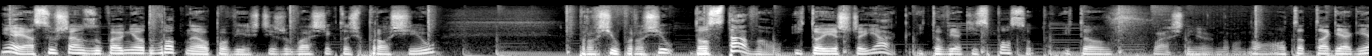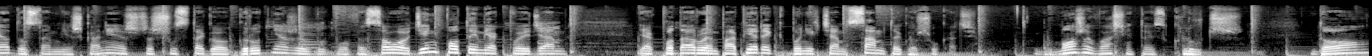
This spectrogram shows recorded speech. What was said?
Nie, ja słyszałem zupełnie odwrotne opowieści, że właśnie ktoś prosił, prosił, prosił, dostawał i to jeszcze jak, i to w jaki sposób. I to właśnie, no, no to, tak jak ja dostałem mieszkanie jeszcze 6 grudnia, żeby było wesoło, dzień po tym, jak powiedziałem, jak podarłem papierek, bo nie chciałem sam tego szukać. Bo może właśnie to jest klucz do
